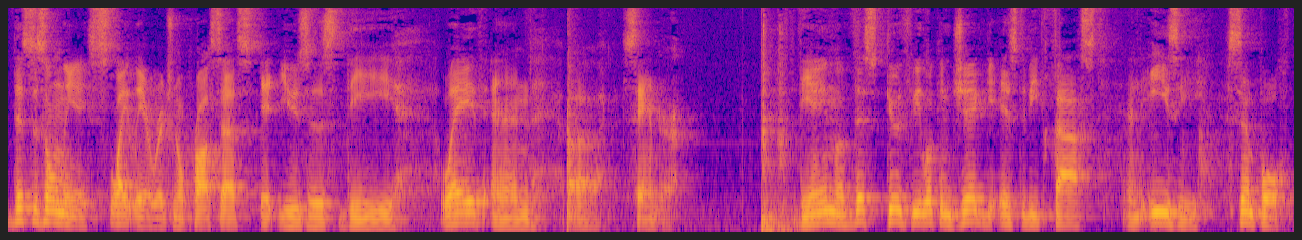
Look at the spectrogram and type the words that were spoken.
This is only a slightly original process. It uses the lathe and uh, sander. The aim of this goofy looking jig is to be fast and easy, simple,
